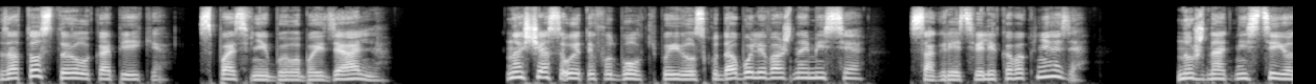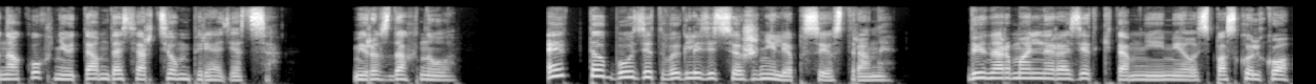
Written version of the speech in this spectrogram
зато стоило копейки. Спать в ней было бы идеально. Но сейчас у этой футболки появилась куда более важная миссия — согреть великого князя. Нужно отнести ее на кухню и там дать Артему переодеться. Мира вздохнула. Это будет выглядеть все же нелепо с ее стороны. Да и нормальной розетки там не имелось, поскольку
